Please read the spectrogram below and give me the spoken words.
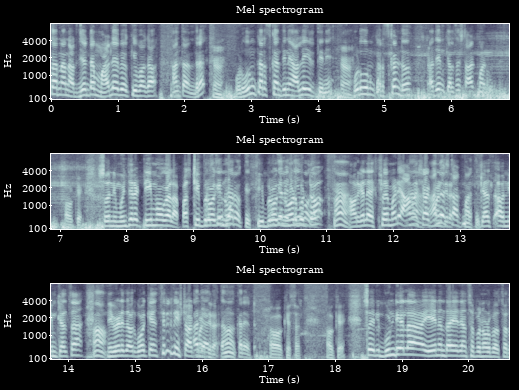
ಸರ್ ನಾನು ಅರ್ಜೆಂಟಾಗಿ ಮಾಡಲೇಬೇಕು ಇವಾಗ ಅಂತ ಅಂದ್ರೆ ಹುಡುಗನ್ ಕರ್ಸ್ಕೊಂತೀನಿ ಅಲ್ಲೇ ಇರ್ತೀನಿ. ಹುಡುಗನ್ ಕರ್ಸ್ಕೊಂಡು ಅದೇನು ಕೆಲಸ ಸ್ಟಾರ್ಟ್ ಮಾಡ್ಬಿಡ್ತೀನಿ ಓಕೆ ಸೊ ನೀವು ಮುಂಚೆ ಟೀಮ್ ಹೋಗಲ್ಲ. ಫಸ್ಟ್ ಇಬ್ರು ಹೋಗಿ ಇಬ್ರು ಹೋಗಿ ನೋಡ್ಬಿಟ್ಟು. ಅವ್ರಿಗೆಲ್ಲ ಎಕ್ಸ್ಪ್ಲೈನ್ ಮಾಡಿ ಆಮೇಲೆ ಸ್ಟಾರ್ಟ್ ಮಾಡ್ತೀರಾ? ಮಾಡ್ತೀವಿ. ಕೆಲಸ ನಿಮ್ಮ ಕೆಲಸ. ನೀವು ಹೇಳಿದ ಅವ್ರಿಗೆ ಓಕೆ ಅನ್ಸಿರಿ ನೀವು ಸ್ಟಾರ್ಟ್ ಮಾಡ್ತೀರಾ? ಹಾಂ correct okay sir okay so ಇಲ್ಲಿ ಗುಂಡಿ ಎಲ್ಲ ಏನಂದ ಇದೆ ಅಂತ ಸ್ವಲ್ಪ ನೋಡ್ಬೋದು ಸರ್?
